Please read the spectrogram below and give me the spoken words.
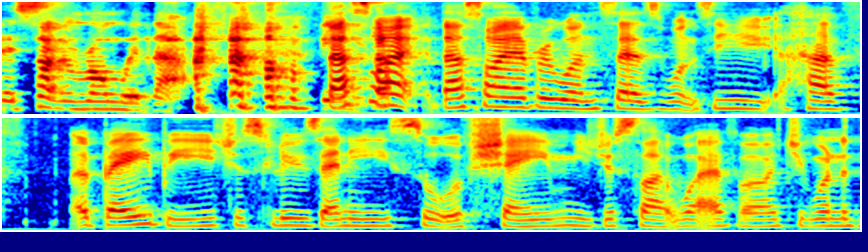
there's something wrong with that that's why that's why everyone says once you have a baby you just lose any sort of shame you just like whatever do you want to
